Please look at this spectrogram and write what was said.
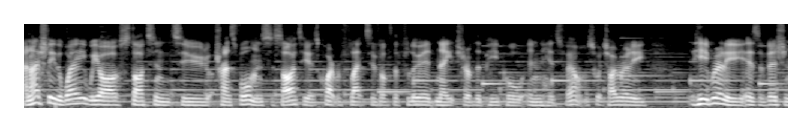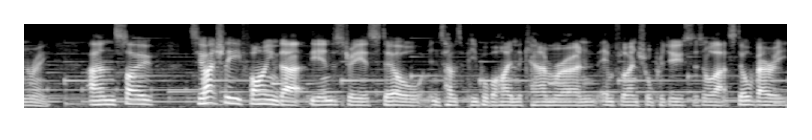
And actually, the way we are starting to transform in society is quite reflective of the fluid nature of the people in his films, which I really, he really is a visionary. And so, to actually find that the industry is still, in terms of people behind the camera and influential producers and all that, still very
